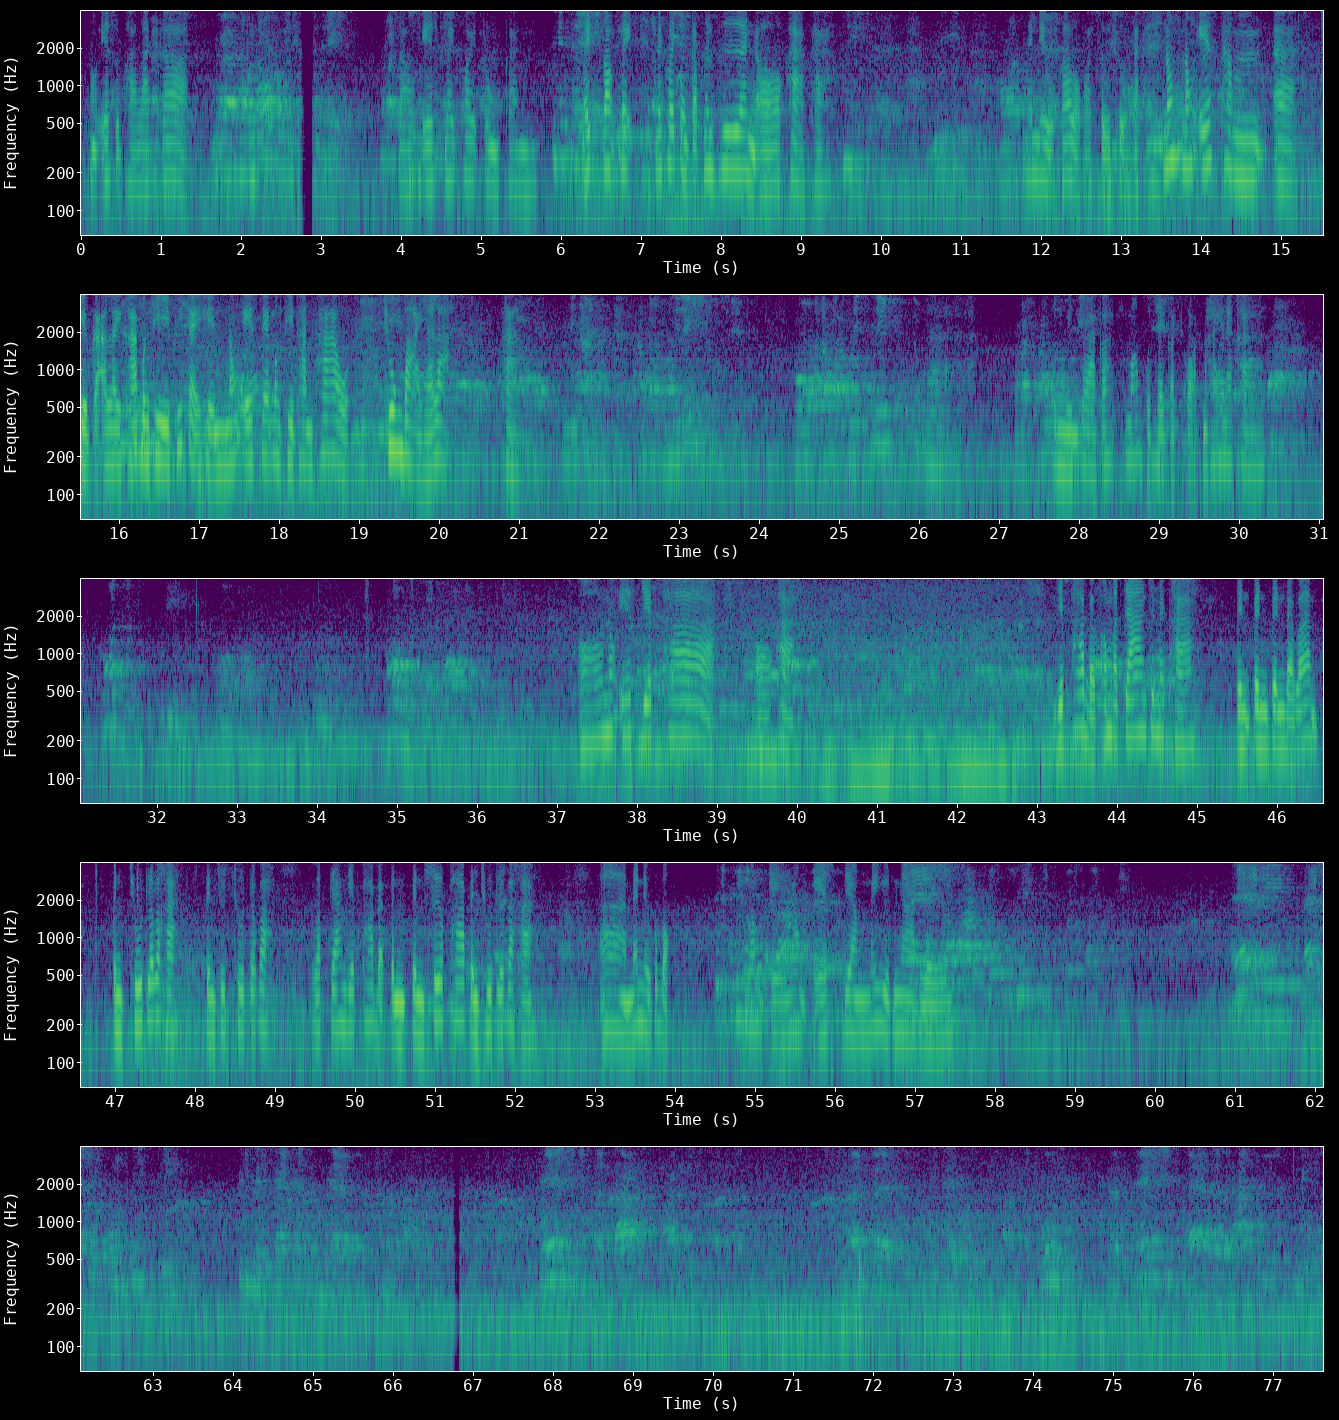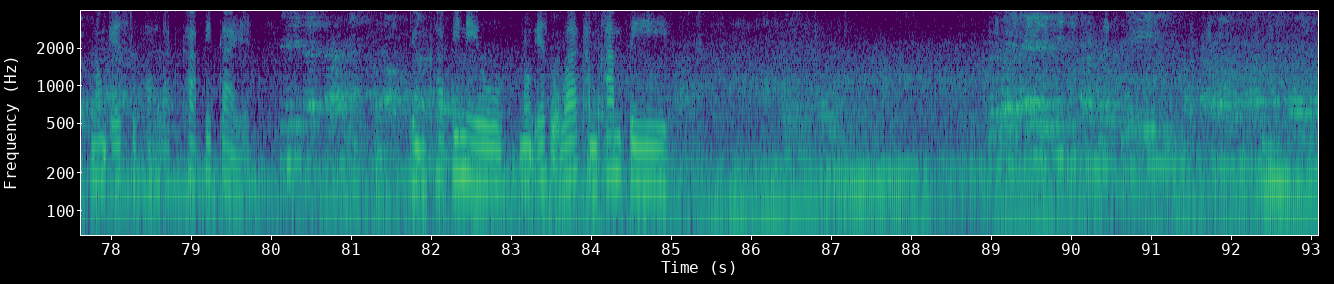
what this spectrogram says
น้องเอสสุภารัตน์ก็สาวเอสไม่ค่อยตรงกัน ไม่ต้องไม่ไม่ค่อยตรงกับเพื่อนๆ อ๋อค่ะค่ะ แม่นิวก็บอกว่าสวยๆค่ะน้องน้องเอสทำเกี่ยวกับอะไรคะ บางทีพี่ไก่เห็นน้องเอสเนี่ยบางทีทานข้าวช่วงบ่ายแล้วล่ะค่ะ คุณวินตราก็มอบหัวใจกอดๆมาให้นะคะอ๋อ น้องเอสเย็บผ้า อ๋อค่ะ เย็บผ้าแบบเขามาจ้างใช่ไหมคะ เป็นเป็นเป็นแบบว่าเป็นชุดแล้วปะคะ เป็นชุดชุดแล้วปะรับจ้างเย็บผ้าแบบเป็นเป็นเสื้อผ้าเป็นชุดหรือปล่าคะ อ่าแม่นิวก็บอกน้องเอน้องเอสยังไม่หยุดงานเลย น้องเอสสุภารัตน์ค่ะพี่ ไก่ยังค่ะพี่นิว น้องเอสบอกว่าทำข้ามปี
